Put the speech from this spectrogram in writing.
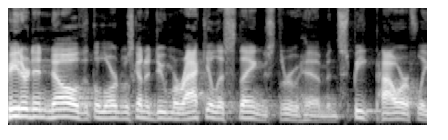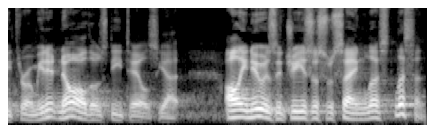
Peter didn't know that the Lord was going to do miraculous things through him and speak powerfully through him. He didn't know all those details yet. All he knew is that Jesus was saying, Listen,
